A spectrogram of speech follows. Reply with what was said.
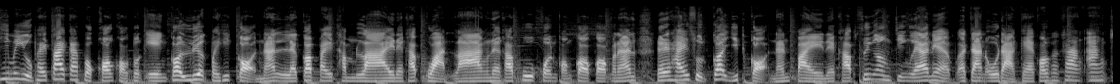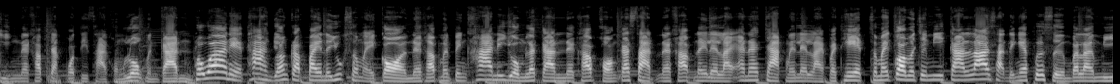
ที่ไม่อยู่ภายใต้การปกครองของตนเองก็เลือกไปที่เกาะนั้น แล้วก็ไปทำลายนะครับกวาดล้างนะครับผู้คนของเกาะเกาะนั้นในท้ายสุดก็ยึดเกาะนั้นไปนะครับซึ่งเอาจริงแล้วเนี่ยอาจารย์โอดาแกก็ค่อนข้างอ้างอิงนะครับจากประวัติศาสตร์ของโลกเหมือนกัน เพราะว่าเนี่ยถ้าย้อนกลับไปในยุคสมัยก่อนนะครับมันเป็นค่านิยมละกันนะครับของกษัตริย์นะครับในหลาย ๆ อาณาจักรในหลาย ๆ ประเทศ สมัยก่อนมันจะมีการล่าสัตว์อย่างเงี้ยเพื่อเสริมบารมี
